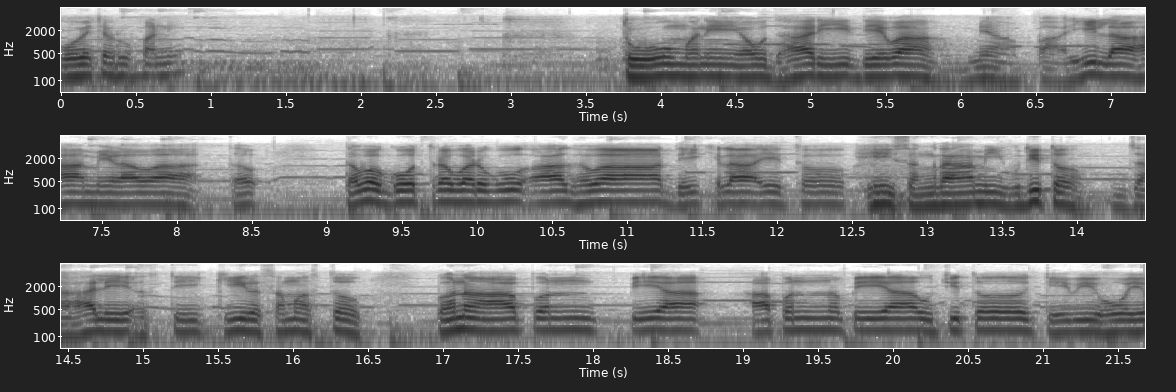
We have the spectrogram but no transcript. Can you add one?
गोव्याच्या रूपाने. तू म्हणे अवधारी देवा म्या पाहिला हा मेळावा. त तव गोत्र वर्गू आघवा देखला येतो हे संग्रामी उदित झाले असते कीर समस्त. पण आपण पेया आपण पेया उचित केवी होय.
